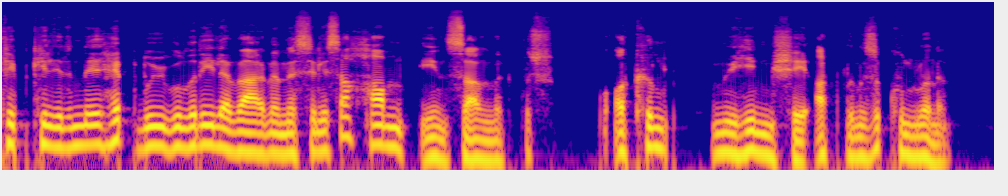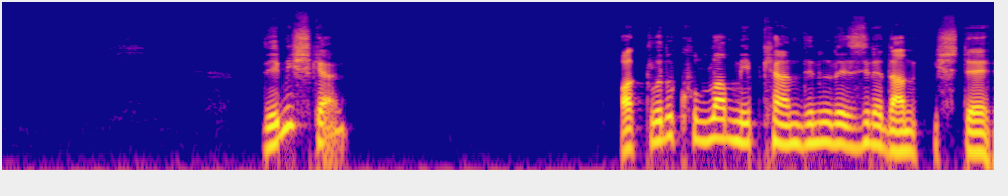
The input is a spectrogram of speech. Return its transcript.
Tepkilerini hep duygularıyla verme meselesi ham insanlıktır. Akıl mühim bir şey. Aklınızı kullanın. Demişken aklını kullanmayıp kendini rezil eden işte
